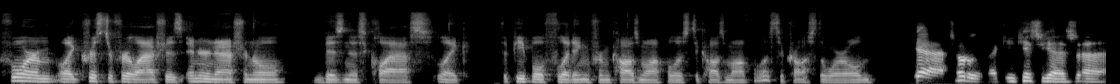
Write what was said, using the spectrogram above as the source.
form like Christopher Lasch's international business class. Like the people flitting from Cosmopolis to Cosmopolis across the world. Yeah, totally. Like in case you guys uh,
